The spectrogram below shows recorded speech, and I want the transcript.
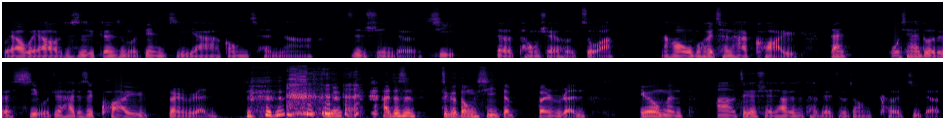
我要我要就是跟什么电机呀、工程啊、资讯的系的同学合作啊，然后我们会称它跨域。但我现在读的这个系，我觉得它就是跨域本人，它就是这个东西的本人。因为我们啊，这个学校就是特别注重科技的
